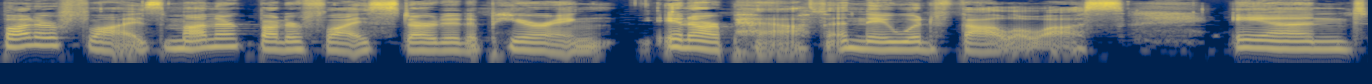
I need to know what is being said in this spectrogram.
butterflies, monarch butterflies started appearing in our path and they would follow us. And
